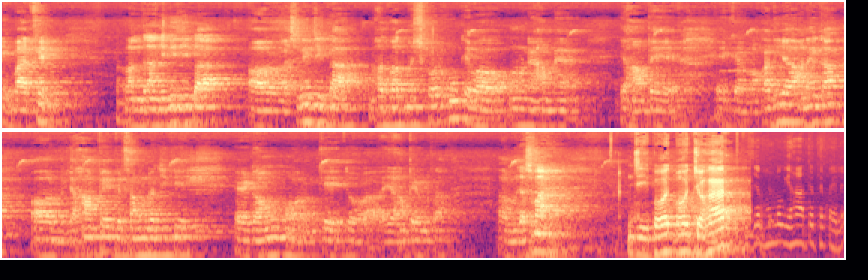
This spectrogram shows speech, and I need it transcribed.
एक बार फिर वंदना दीदी जी का और अश्विनी जी का बहुत बहुत मशहूर हूँ कि वो, उन्होंने हमें यहाँ पे एक मौका दिया आने का। और यहाँ पे बिरसा मुंडा जी के गाँव और उनके जो यहाँ पे उनका मुजस्मा है। जी बहुत बहुत जोहार। जब हम लोग यहाँ आते थे पहले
